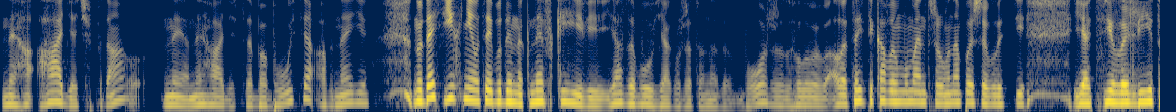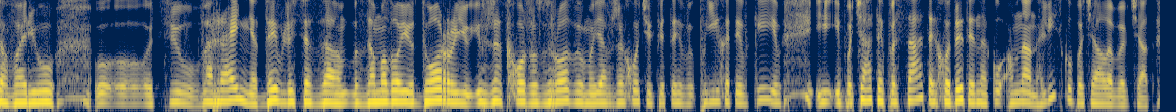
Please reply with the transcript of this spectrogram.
не гадяч, да? Не, не гадяч, це бабуся, а в неї. Ну, десь їхній оцей будинок не в Києві. Я забув, як вже то назив. Боже, з голови. Але цей цікавий момент, що вона пише в листі: я ціле літо варю цю варення, дивлюся за за малою дорою і вже схожу з розуму. Я вже хочу піти поїхати в Київ і і почати писати, ходити на. А вона англійську почала вивчати,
